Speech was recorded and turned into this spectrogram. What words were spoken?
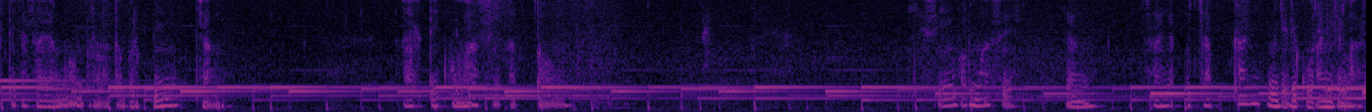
ketika saya ngobrol atau berbincang artikulasi atau isi informasi yang saya ucapkan menjadi kurang jelas.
